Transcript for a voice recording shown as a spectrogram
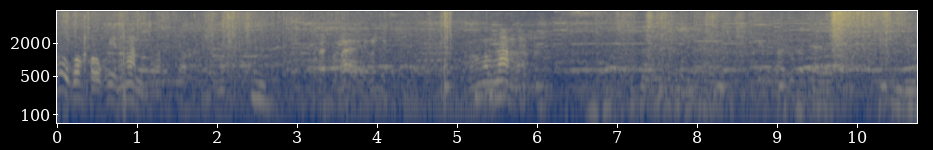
โอ้ก็เขาเห็นงามเลยวะงามงาม ๆ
